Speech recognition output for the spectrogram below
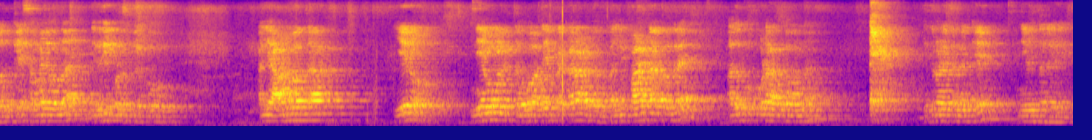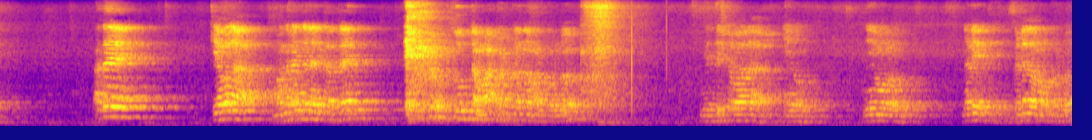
ಅದಕ್ಕೆ ಸಮಯವನ್ನ ನಿಗದಿಪಡಿಸಬೇಕು ಅಲ್ಲಿ ಆಡುವಂತ ಏನು ನಿಯಮಗಳಿರ್ತಾವೋ ಅದೇ ಪ್ರಕಾರ ಆಡಬೇಕು. ಅಲ್ಲಿ ಫಾಲ್ಟ್ ಆಗ್ತಂದ್ರೆ ಅದಕ್ಕೂ ಕೂಡ ಅಂಕವನ್ನು ಎದುರಾಳಿ ನೀಡ್ತಾರೆ. ಅದೇ ಕೇವಲ ಮನರಂಜನೆ ಅಂತಂದ್ರೆ ಸೂಕ್ತ ಮಾರ್ಪಾಟುಗಳನ್ನ ಮಾಡಿಕೊಂಡು ನಿರ್ದಿಷ್ಟವಾದ ಏನು ನಿಯಮಗಳು ನಡೆಯುತ್ತೆ ಸಡಿಲ ಮಾಡಿಕೊಂಡು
